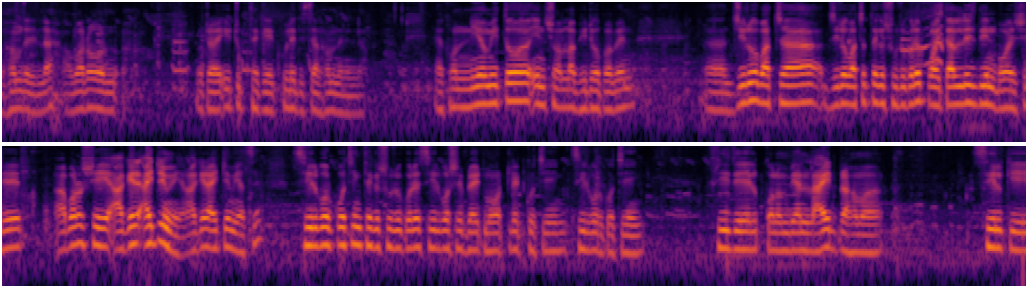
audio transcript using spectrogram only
আলহামদুলিল্লাহ। আবারও ওটা ইউটিউব থেকে খুলে দিচ্ছে আলহামদুলিল্লাহ। এখন নিয়মিত ইনশাল্লাহ ভিডিও পাবেন। জিরো বাচ্চা জিরো বাচ্চা থেকে শুরু করে পঁয়তাল্লিশ দিন বয়সের আবারও সেই আগের আইটেমে আগের আইটেমই আছে। সিলভার কোচিং থেকে শুরু করে silver sebright mottled Cochin silver Cochin frizzle Columbian light Brahma silky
